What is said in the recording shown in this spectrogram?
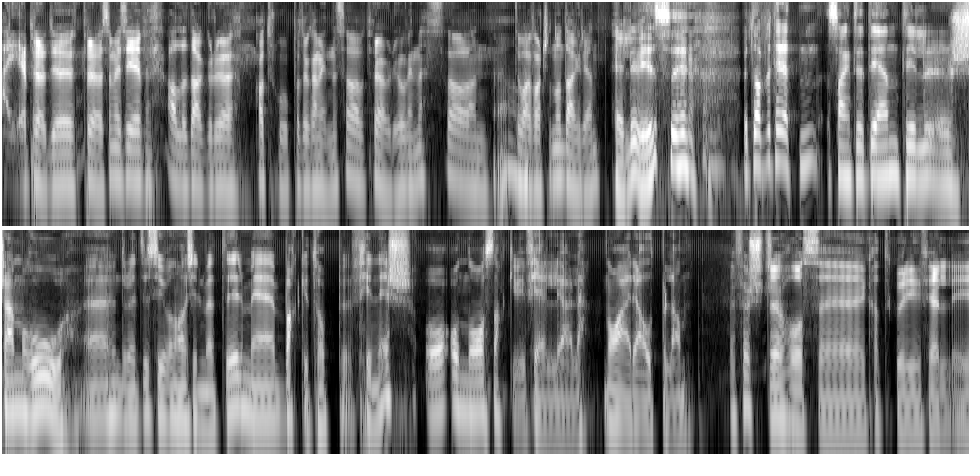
Nei, jeg prøvde, prøvde, som jeg sier, alle dager du har tro på at du kan vinne, så prøver du å vinne. Så Ja. det var fortsatt noen dager igjen. Heldigvis. Etappe 13, Sankt 31 til Chamroux. Eh, 197,5 km med bakketopp-finish. Og, og nå snakker vi fjell, Jarle. Nå er det alpeland. det første HC-kategorifjell i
